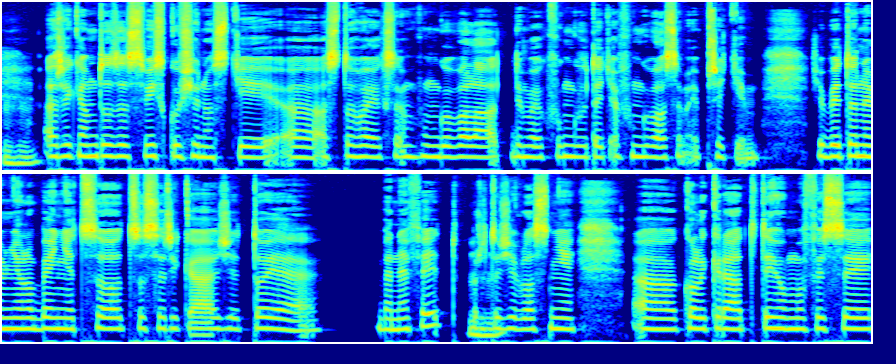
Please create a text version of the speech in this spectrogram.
mm-hmm. a říkám to ze své zkušenosti a, a z toho, jak jsem fungovala, nebo jak funguji teď a fungovala jsem i předtím. Že by to nemělo být něco, co se říká, že to je benefit, mm-hmm. protože vlastně uh, kolikrát ty home office,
